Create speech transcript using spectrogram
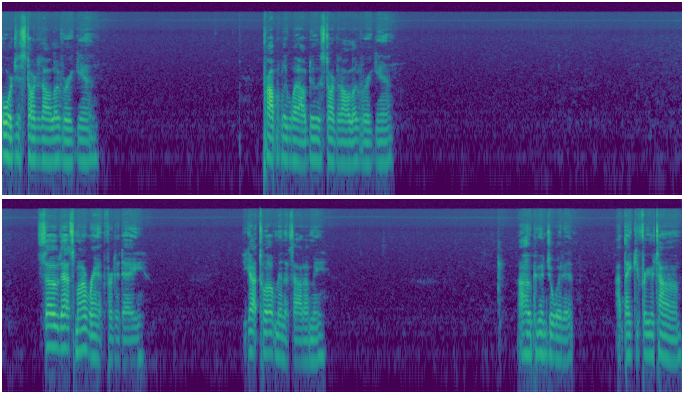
Or just start it all over again. Probably what I'll do is start it all over again. So that's my rant for today. You got 12 minutes out of me. I hope you enjoyed it. I thank you for your time.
